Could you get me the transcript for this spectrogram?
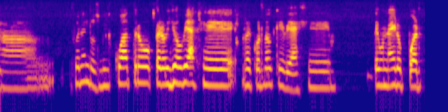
Ah, fue en el 2004, pero yo viajé, recuerdo que viajé de un aeropuerto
